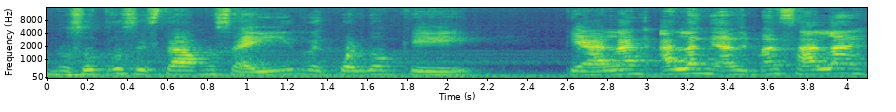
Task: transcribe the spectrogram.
nosotros estábamos ahí, recuerdo que, que Alan, Alan, además Alan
